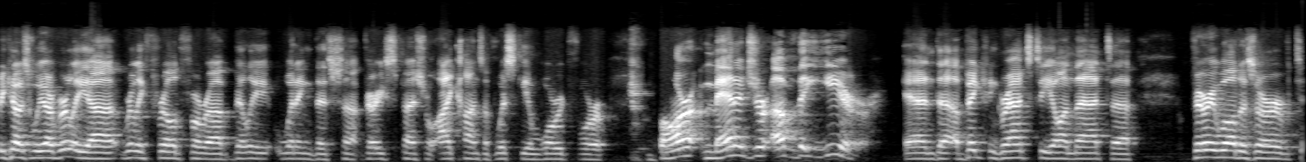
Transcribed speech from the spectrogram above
because we are really uh, really thrilled for uh, billie winning this uh, very special icons of whiskey award for bar manager of the year and uh, a big congrats to you on that uh, very well deserved.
